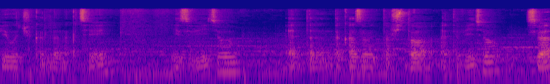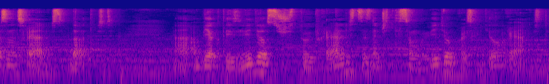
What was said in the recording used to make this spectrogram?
пилочка для ногтей из видео. Это доказывает то, что это видео связано с реальностью, да, то есть э, объекты из видео существуют в реальности, значит и само видео происходило в реальности,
